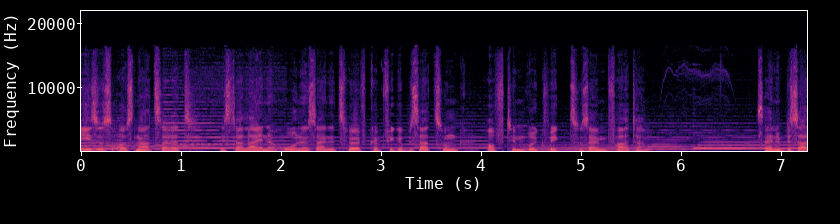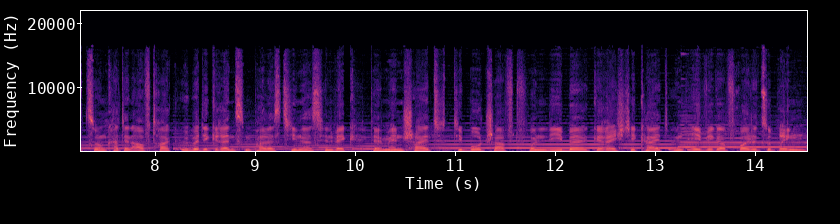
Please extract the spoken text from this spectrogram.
Jesus aus Nazareth ist alleine ohne seine zwölfköpfige Besatzung auf dem Rückweg zu seinem Vater. Seine Besatzung hat den Auftrag, über die Grenzen Palästinas hinweg der Menschheit die Botschaft von Liebe, Gerechtigkeit und ewiger Freude zu bringen.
